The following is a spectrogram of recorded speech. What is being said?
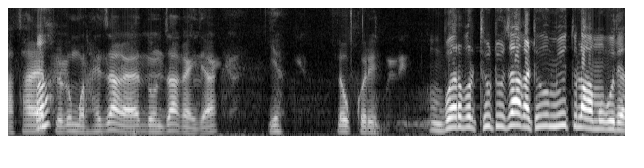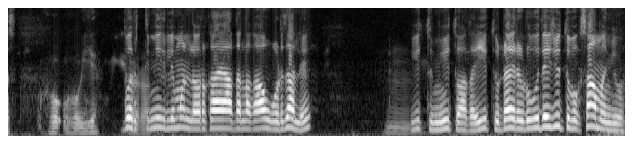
आता आहे आपल्या रूमवर आहे जागा आहे दोन जागा आहे त्या. ये लवकर ये. बरं बरं ठेव ठेव जागा ठेवू मी तुला मग उद्याच. हो हो ये. बरं ती निघली म्हणल्यावर काय आता लागा अवघड झाले. हम्म. येतो मी येतो आता येतो डायरेक्ट उद्याच येतो बघ सामान घेऊन.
